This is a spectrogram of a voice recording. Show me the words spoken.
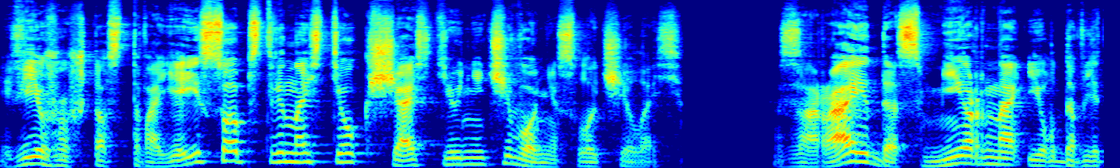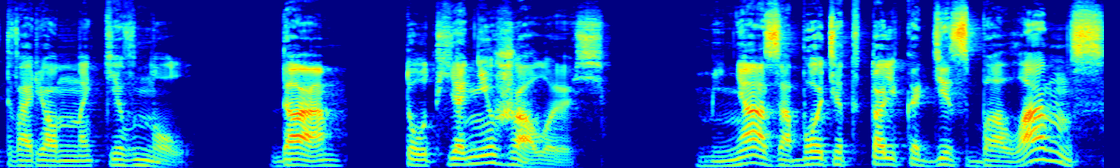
Вижу, что с твоей собственностью, к счастью, ничего не случилось. Зарайдас мирно и удовлетворенно кивнул. Да, тут я не жалуюсь. Меня заботит только дисбаланс,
